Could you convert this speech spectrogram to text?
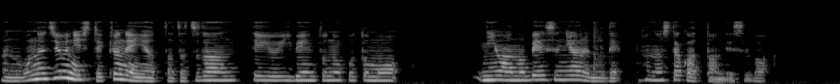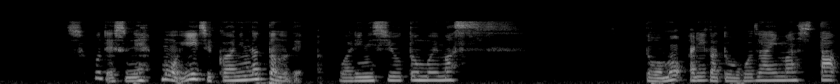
あの、同じようにして去年やった雑談っていうイベントのことも庭のベースにあるので話したかったんですが、そうですね。もういい時間になったので終わりにしようと思います。どうもありがとうございました。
